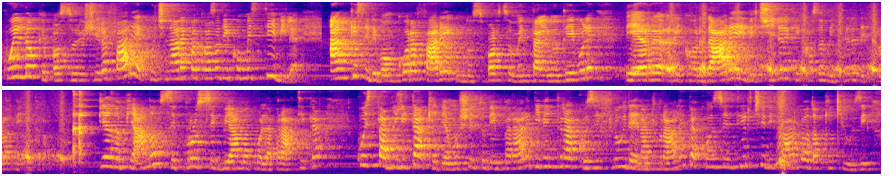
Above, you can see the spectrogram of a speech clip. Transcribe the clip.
quello che posso riuscire a fare è cucinare qualcosa di commestibile, anche se devo ancora fare uno sforzo mentale notevole per ricordare e decidere che cosa mettere dentro la pentola. Piano piano, se proseguiamo con la pratica, questa abilità che abbiamo scelto di imparare diventerà così fluida e naturale da consentirci di farlo ad occhi chiusi,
